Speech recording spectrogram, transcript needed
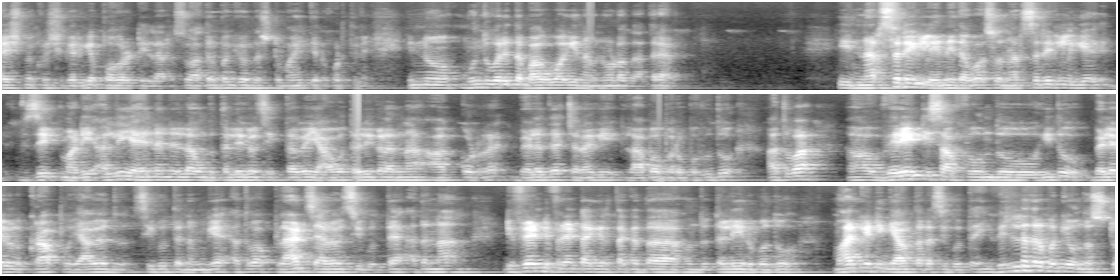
ರೇಷ್ಮೆ ಕೃಷಿಕರಿಗೆ ಪವರ್ ಟಿಲ್ಲರ್ ಸೊ ಅದ್ರ ಬಗ್ಗೆ ಒಂದಷ್ಟು ಮಾಹಿತಿಯನ್ನು ಕೊಡ್ತೀನಿ. ಇನ್ನು ಮುಂದುವರಿದ ಭಾಗವಾಗಿ ನಾವು ನೋಡೋದಾದರೆ ಈ ನರ್ಸರಿಗಳು ಏನಿದಾವೋ ಸೊ ನರ್ಸರಿಗಳಿಗೆ ವಿಸಿಟ್ ಮಾಡಿ, ಅಲ್ಲಿ ಏನೇನೆಲ್ಲ ಒಂದು ತಳಿಗಳು ಸಿಗ್ತವೆ, ಯಾವ ತಳಿಗಳನ್ನು ಹಾಕ್ಕೊಡ್ರೆ ಬೆಳೆದ ಚೆನ್ನಾಗಿ ಲಾಭ ಬರಬಹುದು, ಅಥವಾ ವೆರೈಟೀಸ್ ಆಫ್ ಒಂದು ಇದು ಬೆಳೆಗಳು ಕ್ರಾಪ್ ಯಾವ್ಯಾವುದು ಸಿಗುತ್ತೆ ನಮಗೆ, ಅಥವಾ ಪ್ಲಾಂಟ್ಸ್ ಯಾವ್ಯಾವ ಸಿಗುತ್ತೆ, ಅದನ್ನು ಡಿಫ್ರೆಂಟ್ ಡಿಫ್ರೆಂಟ್ ಆಗಿರ್ತಕ್ಕಂಥ ಒಂದು ತಳಿ ಇರ್ಬೋದು ಮಾರ್ಕೆಟಿಂಗ್ ಯಾವ ಥರ ಸಿಗುತ್ತೆ, ಇವೆಲ್ಲದರ ಬಗ್ಗೆ ಒಂದಷ್ಟು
